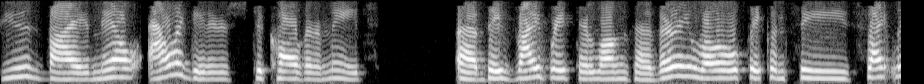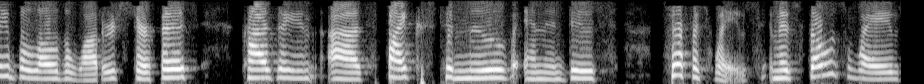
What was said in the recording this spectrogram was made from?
used by male alligators to call their mates, uh, they vibrate their lungs at a very low frequency, slightly below the water surface, causing uh, spikes to move and induce surface waves. And it's those waves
